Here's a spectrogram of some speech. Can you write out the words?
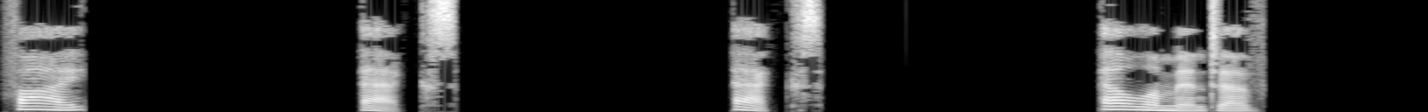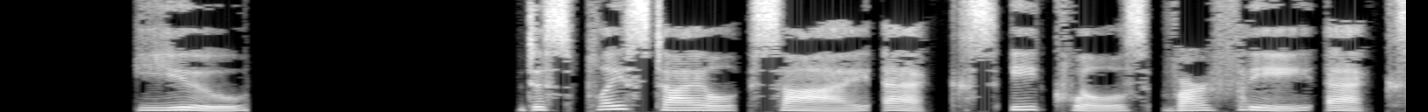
phi x x element of u display style psi x equals varphi x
